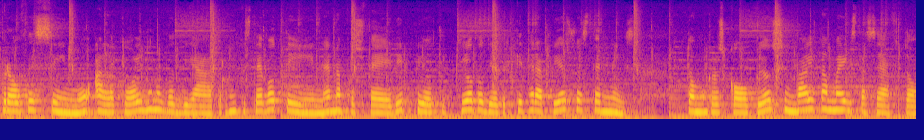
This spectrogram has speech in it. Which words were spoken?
Πρόθεσή μου, αλλά και όλων των οδοντιάτρων, πιστεύω ότι είναι να προσφέρει ποιοτική οδοντιατρική θεραπεία στους ασθενείς. Το μικροσκόπιο συμβάλλει τα μέγιστα σε αυτό.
